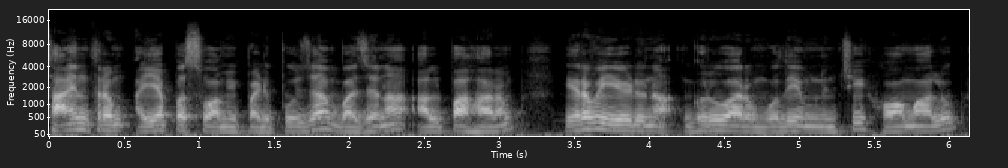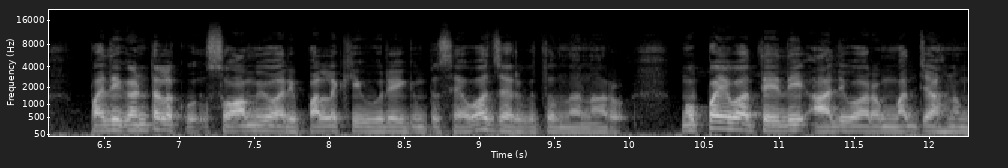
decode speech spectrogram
సాయంత్రం అయ్యప్ప స్వామి పడిపూజ భజన అల్పాహారం ఇరవై ఏడున గురువారం ఉదయం నుంచి హోమాలు పది గంటలకు స్వామివారి పల్లకి ఊరేగింపు సేవ జరుగుతుందన్నారు. ముప్పైవ తేదీ ఆదివారం మధ్యాహ్నం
